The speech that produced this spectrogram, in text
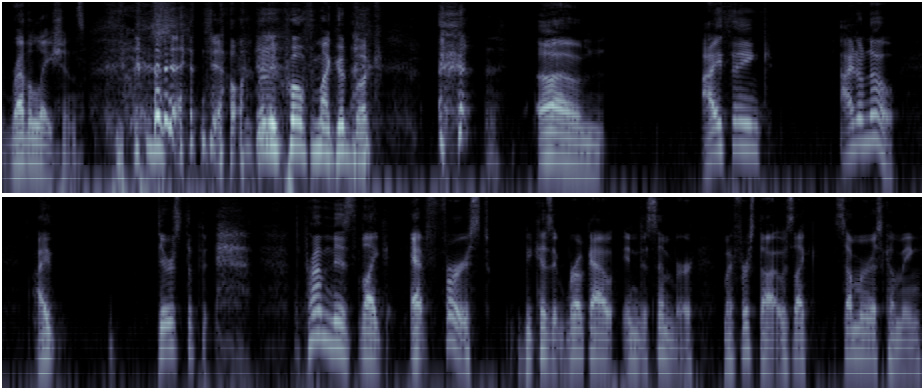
revelations? no, Let me quote from my good book. Um, I think I don't know. I there's the the problem is like at first because it broke out in December. My first thought was like summer is coming.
